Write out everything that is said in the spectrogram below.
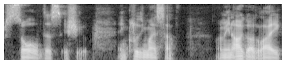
solve this issue including myself i mean i got like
